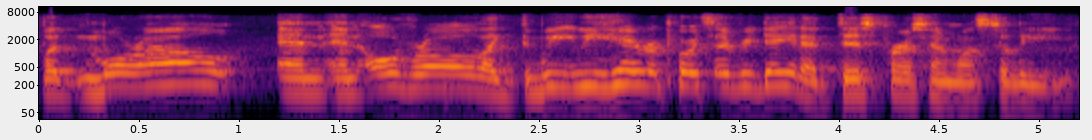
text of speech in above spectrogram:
But morale and and overall, like we we hear reports every day that this person wants to leave.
